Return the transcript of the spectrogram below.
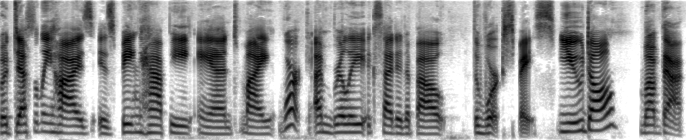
but definitely highs is being happy and my work. I'm really excited about the workspace. You, doll? Love that.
